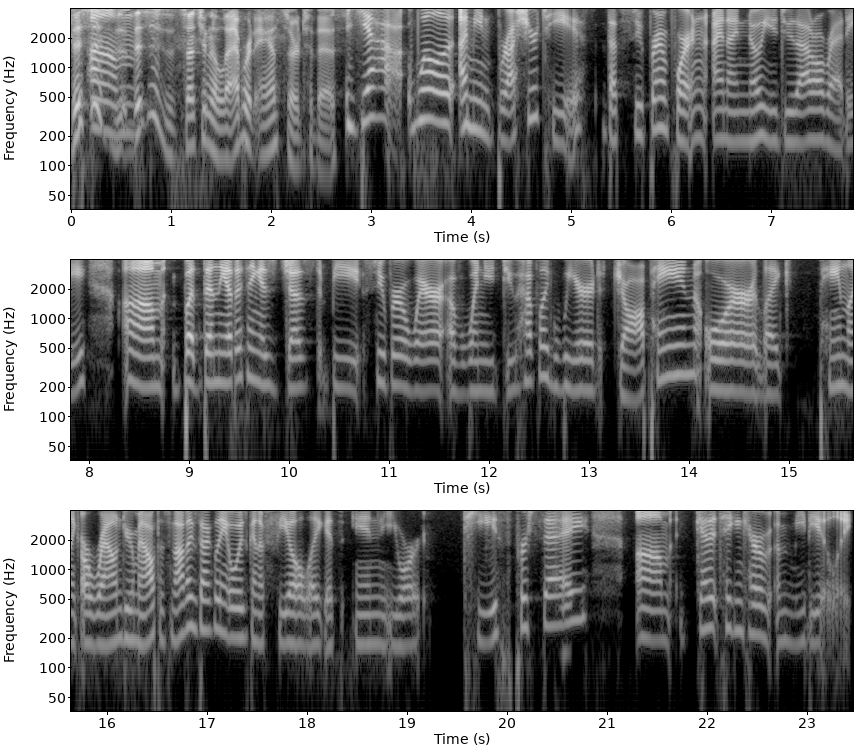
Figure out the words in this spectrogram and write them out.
This is Um, this is such an elaborate answer to this. Yeah. Well, I mean, brush your teeth. That's super important. And I know you do that already. Um, but then the other thing is just be super aware of when you do have like weird jaw pain or like pain like around your mouth. It's not exactly always going to feel like it's in your teeth per se. Um, get it taken care of immediately.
